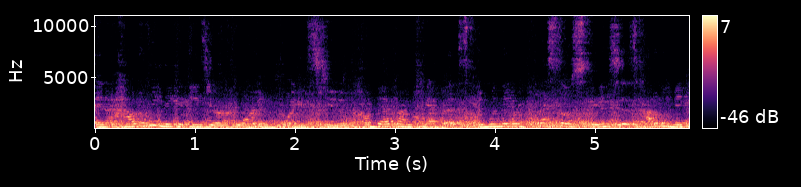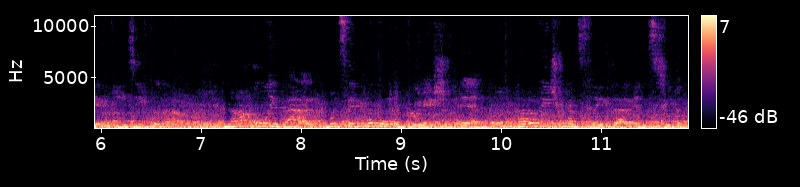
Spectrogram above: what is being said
And how do we make it easier for employees to come back on campus? And when they request those spaces, how do we make it easy for them? Not only that, once they put that information in, how do we translate that into the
